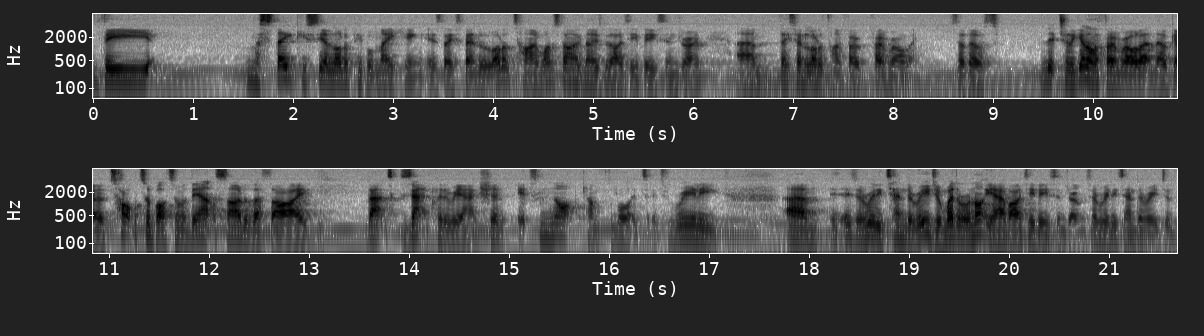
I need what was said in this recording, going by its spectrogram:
the mistake you see a lot of people making is they spend a lot of time, once diagnosed with ITB syndrome, um, they spend a lot of time foam rolling. So they'll literally get on the foam roller and they'll go top to bottom of the outside of the thigh. That's exactly the reaction. It's not comfortable. It's, it's really, um, it's a really tender region. Whether or not you have ITB syndrome, it's a really tender region.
